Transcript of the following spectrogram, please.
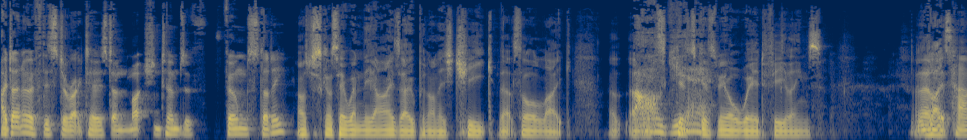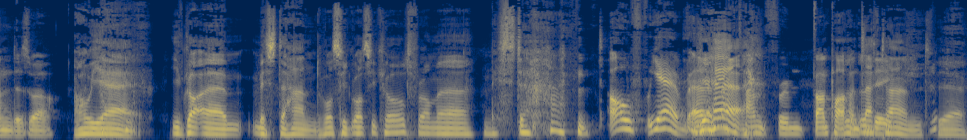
I don't know if this director has done much in terms of film study. I was just going to say when the eyes open on his cheek, that's all like, that, that Oh, makes- gives, yeah. gives me all weird feelings. And Like- his hand as well. Oh yeah, you've got um, Mr. Hand. What's he? What's he called from uh, Mr. Hand. Oh, yeah. Uh, Yeah. Left hand from Vampire Hunter Left D. Hand? Yeah,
